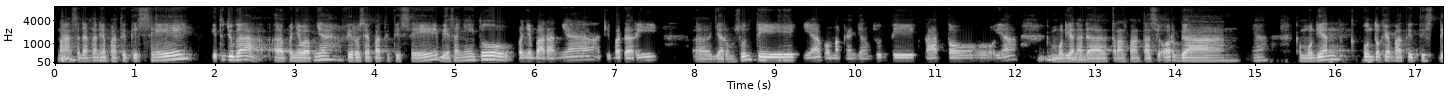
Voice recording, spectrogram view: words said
Nah, hmm. sedangkan hepatitis C itu juga uh, penyebabnya virus hepatitis C biasanya itu penyebarannya akibat dari uh, jarum suntik, ya pemakaian jarum suntik, tato, ya, kemudian ada transplantasi organ, ya. Kemudian untuk hepatitis D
